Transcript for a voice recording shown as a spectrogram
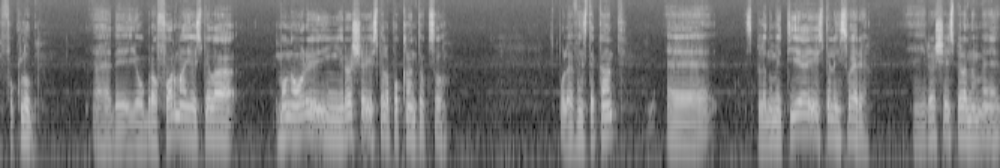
för klubb. Eh, det, jag är bra form. Jag spelar många år i Russia. Jag spelar på kant också. Spelar vänsterkant. Eh, spelar nummer 10, jag spelar i Sverige. I Russia jag spelar nummer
